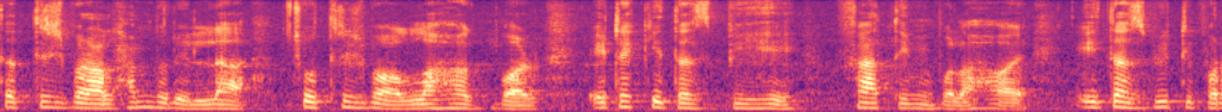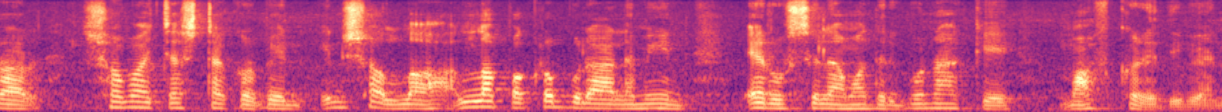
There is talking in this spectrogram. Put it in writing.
তেত্রিশ বার আলহামদুলিল্লাহ, চৌত্রিশ বার আল্লাহ আকবর, এটা কি তাজবিহে ফাতিমি বলা হয়? এই তাজবিটি পড়ার সবাই চেষ্টা করবেন ইনশাল্লাহ আল্লাহ পাকরবুল আলমিন এর উসিলা আমাদের গুনাহকে মাফ করে দিবেন।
